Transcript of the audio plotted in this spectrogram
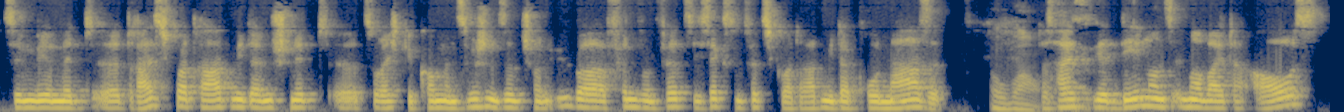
sind wir mit 30 äh, Quadratmeter im Schnitt äh, zurechtgekommen. Inzwischen sind schon über 45, 46 Quadratmeter pro Nase. Oh, wow. Das heißt, wir dehnen uns immer weiter aus.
